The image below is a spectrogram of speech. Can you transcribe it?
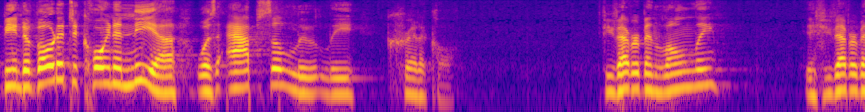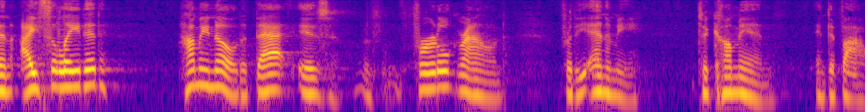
being devoted to koinonia was absolutely critical. If you've ever been lonely, if you've ever been isolated, how many know that that is fertile ground for the enemy to come in and devour?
